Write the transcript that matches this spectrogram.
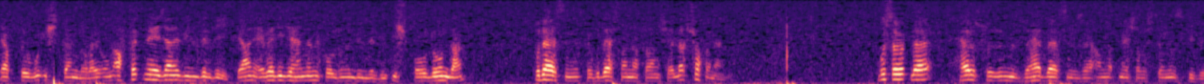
yaptığı bu işten dolayı onu affetmeyeceğini bildirdiği, yani ebedi cehennemlik olduğunu bildirdiği iş olduğundan bu dersimiz ve bu ders anlatılan şeyler çok önemli. Bu sebeple her sözümüzde, her dersimizde anlatmaya çalıştığımız gibi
